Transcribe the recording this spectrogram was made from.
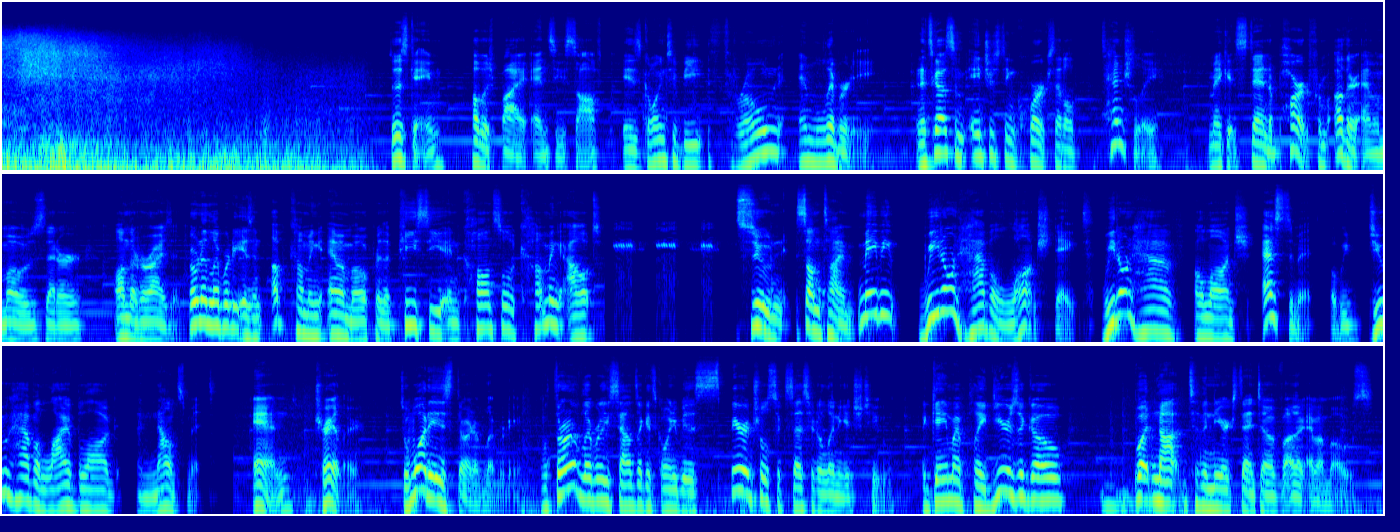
this game, published by NCSoft, is going to be Throne and Liberty, and it's got some interesting quirks that'll potentially make it stand apart from other MMOs that are on the horizon. Throne and Liberty is an upcoming MMO for the PC and console coming out soon, sometime. Maybe we don't have a launch date. We don't have a launch estimate, but we do have a live blog announcement and trailer. So what is Throne of Liberty? Well, Throne of Liberty sounds like it's going to be the spiritual successor to Lineage 2, a game I played years ago but not to the near extent of other MMOs.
